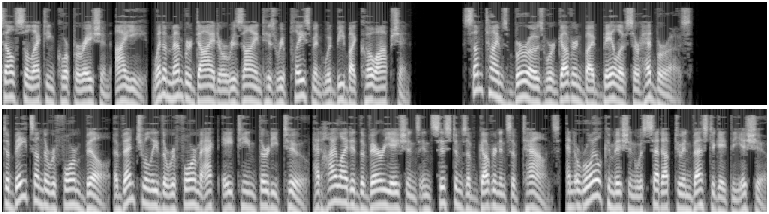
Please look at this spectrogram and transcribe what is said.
self-selecting corporation i.e., when a member died or resigned his replacement would be by co-option. Sometimes boroughs were governed by bailiffs or headboroughs. Debates on the Reform Bill eventually the Reform Act 1832 had highlighted the variations in systems of governance of towns, and a royal commission was set up to investigate the issue.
